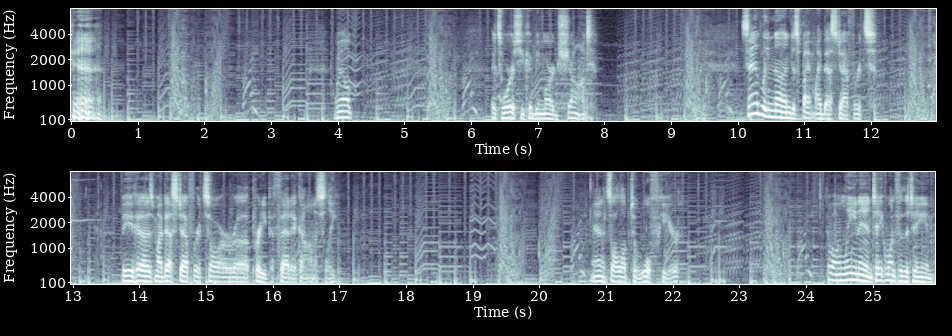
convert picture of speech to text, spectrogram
well, it's worse, you could be marred shot. Sadly, none, despite my best efforts. Because my best efforts are uh, pretty pathetic, honestly. And it's all up to Wolf here. Come on, lean in. Take one for the team.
